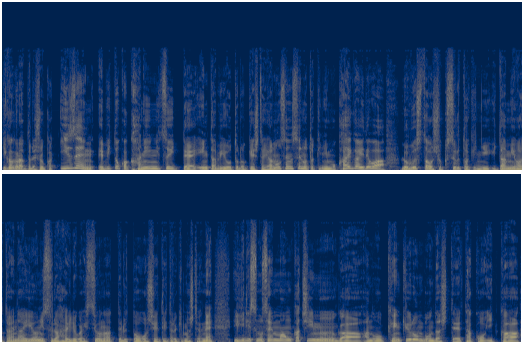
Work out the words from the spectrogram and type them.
いかがだったでしょうか？以前エビとかカニについてインタビューをお届けした矢野先生の時にも海外ではロブスターを食する時に痛みを与えないようにする配慮が必要になっていると教えていただきましたよね。イギリスの専門家チームがあの研究論文を出してタコイカ、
